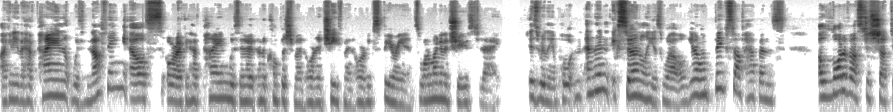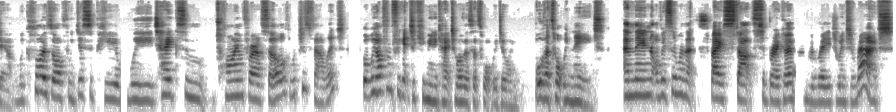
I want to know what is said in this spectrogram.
I can either have pain with nothing else or I can have pain with an accomplishment or an achievement or an experience. What am I going to choose today? Is really important. And then externally as well. You know, when big stuff happens, a lot of us just shut down. We close off, we disappear, we take some time for ourselves, which is valid, but we often forget to communicate to others that's what we're doing or that's what we need. And then obviously, when that space starts to break open, we're ready to interact.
